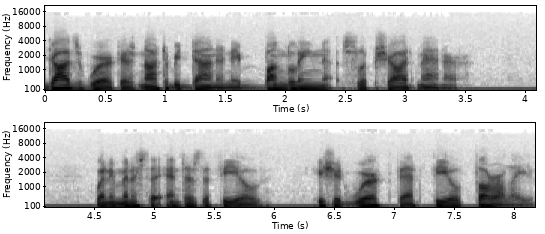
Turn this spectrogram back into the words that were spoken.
God's work is not to be done in a bungling, slipshod manner. When a minister enters the field, he should work that field thoroughly,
